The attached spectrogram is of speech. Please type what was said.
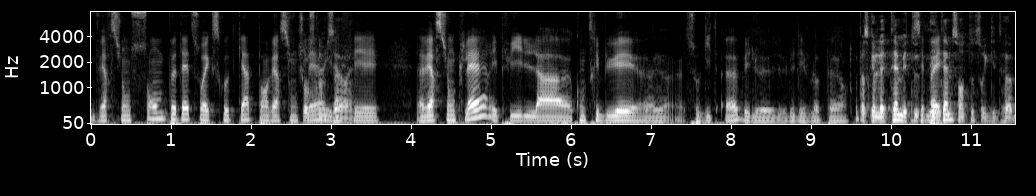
version sombre peut-être sur Xcode 4 pas en version Chose claire. il ça, a ouais. fait la version claire et puis il l'a contribué euh, sur GitHub et le, le développeur. Parce que le thème est tout- C'est les pas- thèmes sont tous sur GitHub.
